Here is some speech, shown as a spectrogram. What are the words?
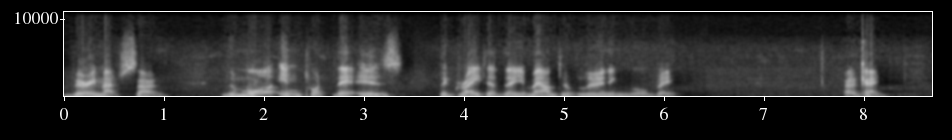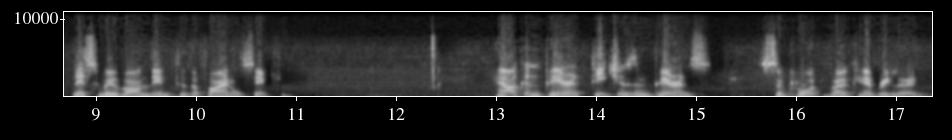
very much so. The more input there is, the greater the amount of learning will be. Okay, let's move on then to the final section. How can parent, teachers and parents support vocabulary learning?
